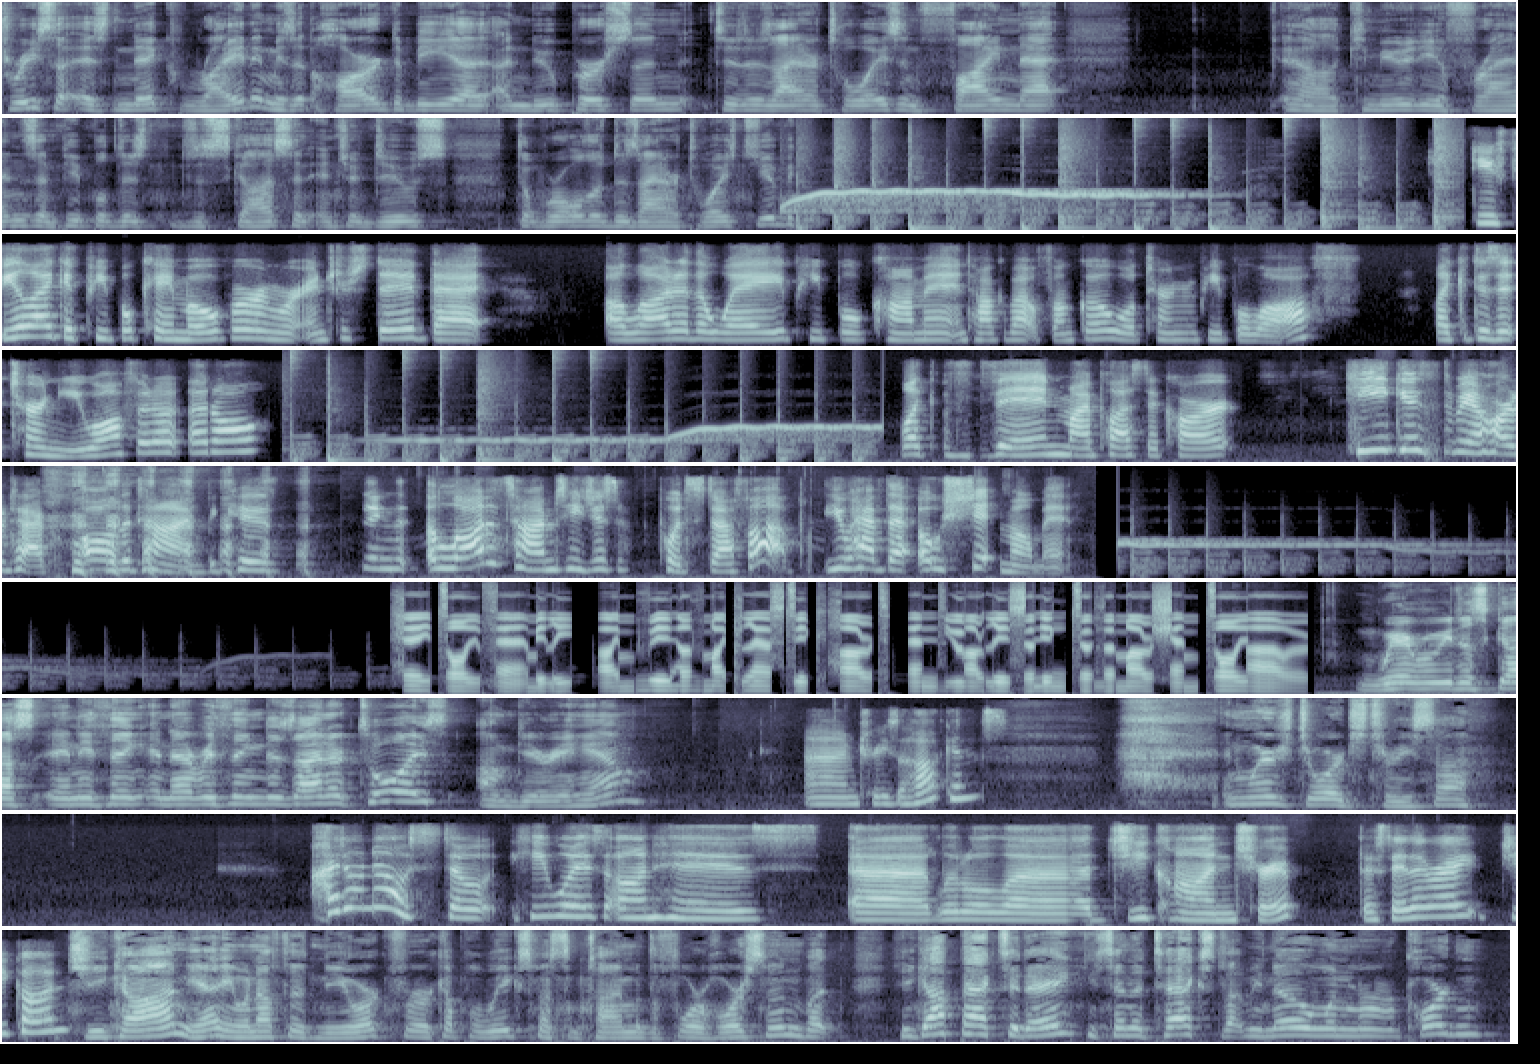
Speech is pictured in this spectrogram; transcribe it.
Teresa, is Nick right? I mean, is it hard to be a, a new person to designer toys and find that uh, community of friends and people just discuss and introduce the world of designer toys to you? Do you feel like if people came over and were interested, that a lot of the way people comment and talk about Funko will turn people off? Like, does it turn you off at, at all? Like Vin, my plastic heart, he gives me a heart attack all the time because things, a lot of times he just puts stuff up. You have that oh shit moment. Hey Toy Family, I'm Vin of My Plastic Heart, and you are listening to the Martian Toy Hour. Where we discuss anything and everything designer toys. I'm Gary Ham. I'm Teresa Hawkins. And where's George, Teresa? I don't know. So he was on his uh, little uh, G-Con trip. Did I say that right? G-Con? G-Con, yeah, he went out to New York for a couple of weeks, spent some time with the Four Horsemen, but he got back today. He sent a text, let me know when we're recording.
